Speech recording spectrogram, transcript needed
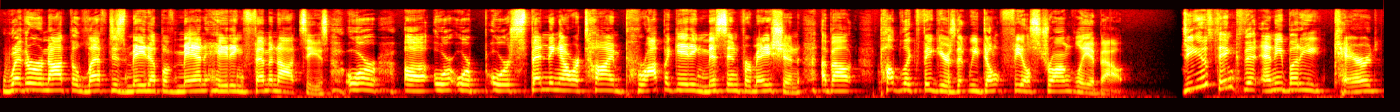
whether or not the left is made up of man-hating feminazis or, uh, or, or, or spending our time propagating misinformation about public figures that we don't feel strongly about. Do you think that anybody cared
